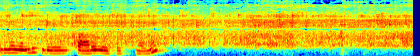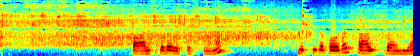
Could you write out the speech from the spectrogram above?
ఇందులో నుండి ఇప్పుడు కారం వేసేస్తున్నాము సాల్ట్ కూడా వేసేస్తున్నాము మిర్చిగా పౌడర్ సాల్ట్ ధనియా.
